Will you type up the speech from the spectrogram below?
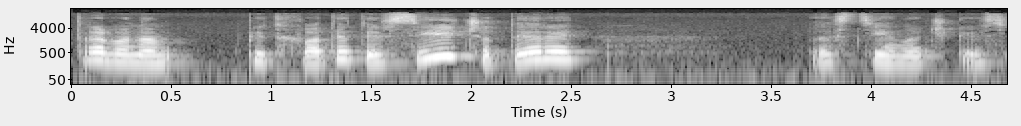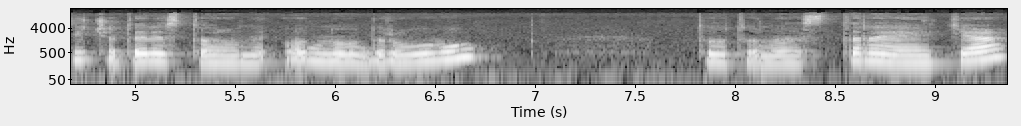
треба нам підхватити всі чотири стіночки, всі чотири сторони. Одну, другу. Тут у нас третя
